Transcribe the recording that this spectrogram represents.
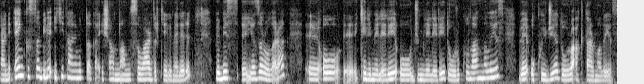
Yani en kısa bile iki tane mutlaka eş anlamlısı vardır kelimelerin ve biz e, yazar olarak e, o e, kelimeleri, o cümleleri doğru kullanmalıyız ve okuyucuya doğru aktarmalıyız.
